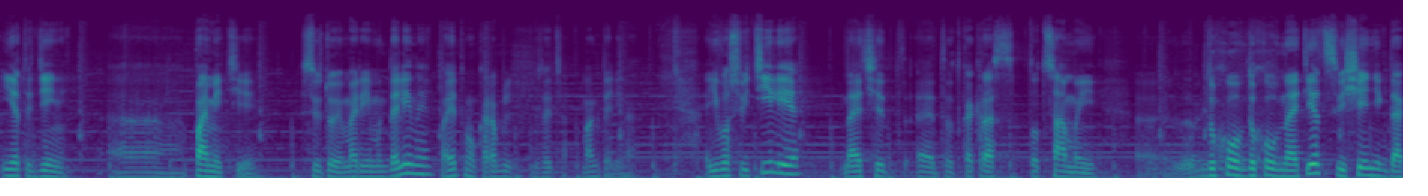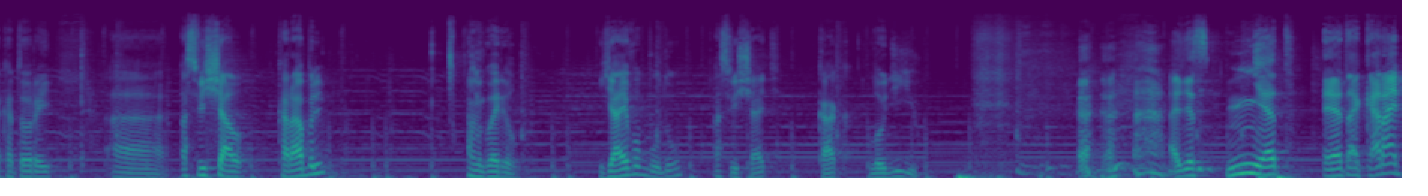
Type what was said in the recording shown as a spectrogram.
и это день э, памяти Святой Марии Магдалины, поэтому корабль называется Магдалина. Его светили, значит, это вот как раз тот самый э, духов, духовный отец, священник, да, который э, освещал корабль. Он говорил, я его буду освещать как лодию. Отец, нет, это карась.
